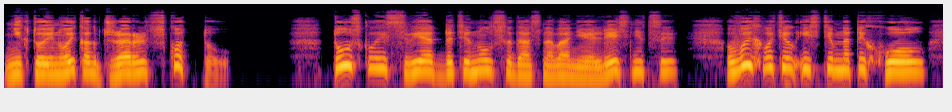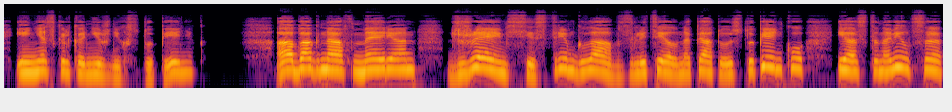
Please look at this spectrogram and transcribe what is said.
никто иной, как Джеральд Скоттоу. Тусклый свет дотянулся до основания лестницы, выхватил из темноты холл и несколько нижних ступенек. Обогнав Мэриан, Джеймси стремглав взлетел на пятую ступеньку и остановился,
